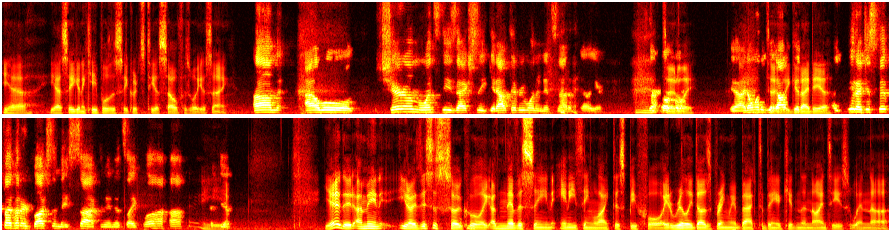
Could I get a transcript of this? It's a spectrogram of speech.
Yeah. Yeah. So you're going to keep all the secrets to yourself, is what you're saying. Um, I will share them once these actually get out to everyone, and it's not a failure. So- totally. Yeah, I don't want to get Totally. out. Good idea. Like, dude, I just spent 500 bucks and they sucked, and then it's like, well, haha. Yep. Yeah, dude. I mean, you know, this is so cool. Like, I've never seen anything like this before. It really does bring me back to being a kid in the '90s when, uh,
